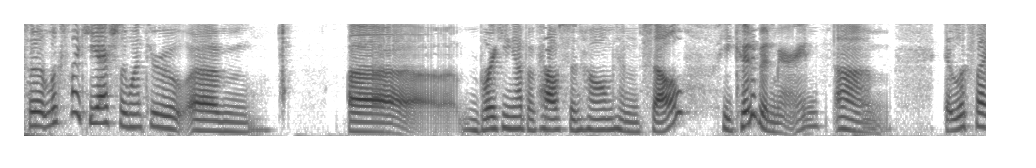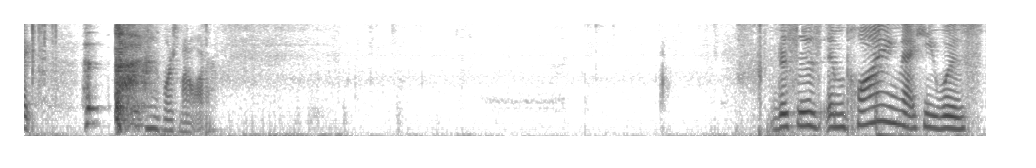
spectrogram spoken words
So it looks like he actually went through um, uh, breaking up of house and home himself. He could have been married. Um, it looks like, where's my water? This is implying that he was,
